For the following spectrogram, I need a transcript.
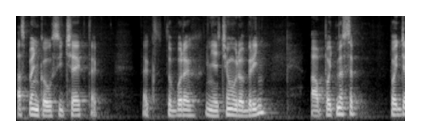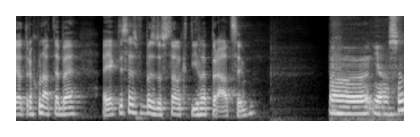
aspoň kousíček, tak, tak to bude k něčemu dobrý. A pojďme se podívat trochu na tebe. A jak ty se vůbec dostal k téhle práci? Já jsem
